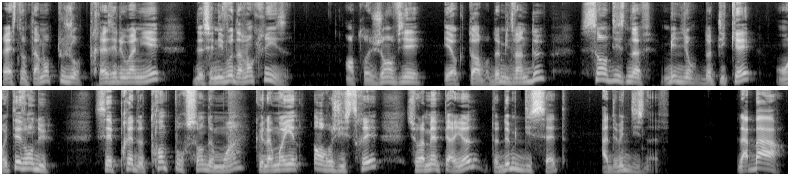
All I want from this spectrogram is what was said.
reste notamment toujours très éloignée de ses niveaux d'avant-crise. Entre janvier et octobre 2022, 119 millions de tickets ont été vendus. C'est près de 30% de moins que la moyenne enregistrée sur la même période de 2017 à 2019. La barre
